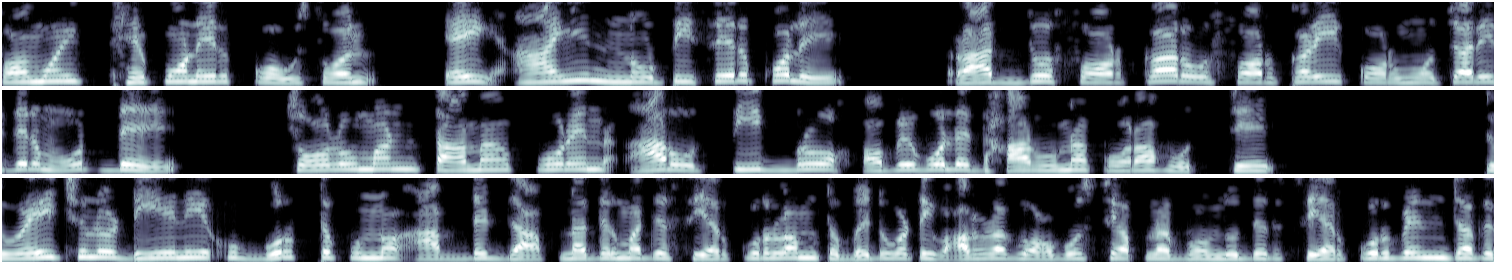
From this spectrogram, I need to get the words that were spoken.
সময় ক্ষেপণের কৌশল। এই আইন নোটিশের ফলে রাজ্য সরকার ও সরকারি কর্মচারীদের মধ্যে চলমান টানাপোড়েন আরও তীব্র হবে বলে ধারণা করা হচ্ছে। তো এই ছিল ডিএ নিয়ে খুব গুরুত্বপূর্ণ আপডেট যা আপনাদের মাঝে শেয়ার করলাম। তো ভিডিওটি ভালো লাগলে অবশ্যই আপনার বন্ধুদের শেয়ার করবেন যাতে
